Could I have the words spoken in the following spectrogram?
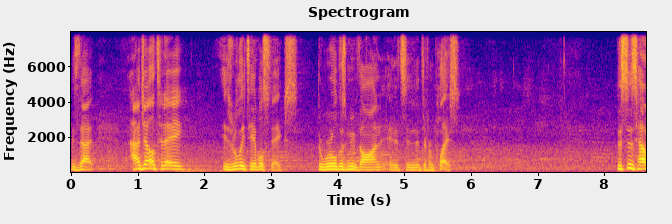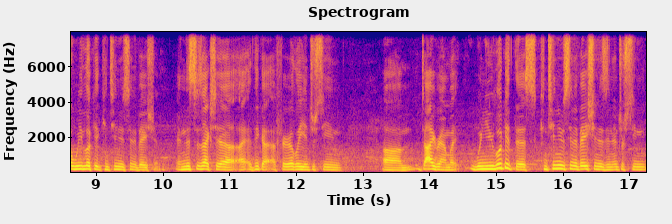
is that Agile today is really table stakes. The world has moved on and it's in a different place. This is how we look at continuous innovation. And this is actually, a, I think, a, fairly interesting um, diagram. When you look at this, continuous innovation is an interesting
